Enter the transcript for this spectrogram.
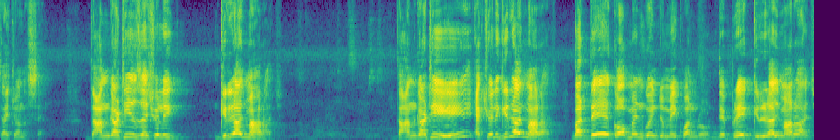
Try to understand. Dangati is actually Giriraj Maharaj. Dangati actually Giriraj Maharaj. But they, government going to make one road. They break Giriraj Maharaj.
